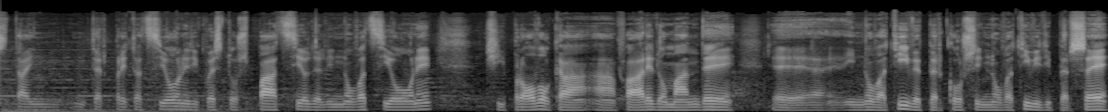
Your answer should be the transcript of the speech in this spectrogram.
questa in interpretazione di questo spazio dell'innovazione ci provoca a fare domande eh, innovative, percorsi innovativi di per sé,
